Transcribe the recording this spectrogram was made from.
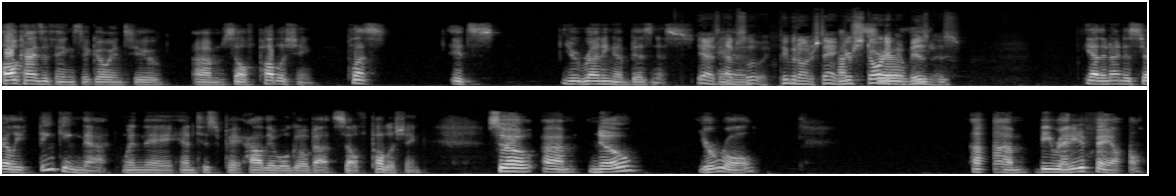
All kinds of things that go into um, self-publishing. Plus, it's you're running a business. Yeah, absolutely. People don't understand. You're starting a business. Yeah, they're not necessarily thinking that when they anticipate how they will go about self-publishing. So, um, know your role. Um, be ready to fail.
